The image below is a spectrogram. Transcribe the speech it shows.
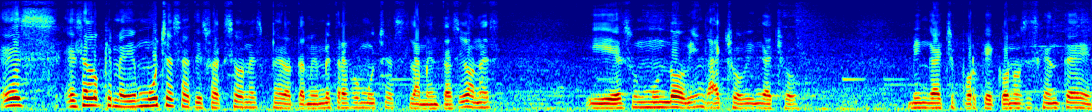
Es, es algo que me dio muchas satisfacciones, pero también me trajo muchas lamentaciones. Y es un mundo bien gacho, bien gacho. Bien gacho porque conoces gente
